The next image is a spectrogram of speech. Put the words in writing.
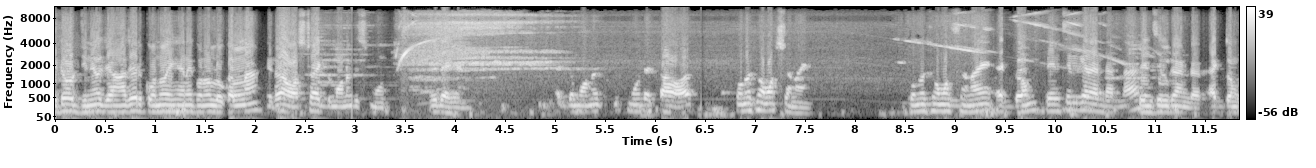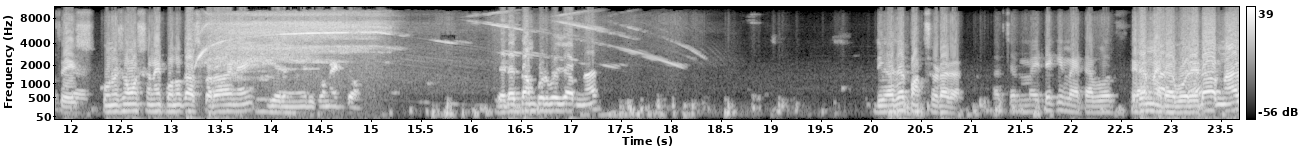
এটা অরিজিনাল জাহাজের কোনো এখানে কোনো লোকাল না। এটা আওয়াজটা একদম অনেক স্মুথ এই দেখেন একদম অনেক স্মুথ একটা আওয়াজ। কোনো সমস্যা নাই। কোনো সমস্যা নাই একদম। পেন্সিল গ্রাইন্ডার না? পেন্সিল গ্রাইন্ডার একদম ফ্রেশ কোনো সমস্যা নাই কোনো কাজ করা হয় নাই। এরকম এরকম একদম। এটার দাম পড়বে যে আপনার দুই হাজার পাঁচশো টাকা। আচ্ছা এটা কি মেটাবর এটা মেটাবোর এটা আপনার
